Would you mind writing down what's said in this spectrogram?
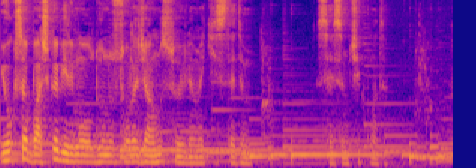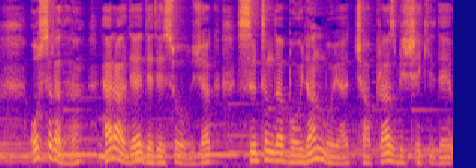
yoksa başka biri mi olduğunu soracağımı söylemek istedim. Sesim çıkmadı. O sırada herhalde dedesi olacak, sırtında boydan boya çapraz bir şekilde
